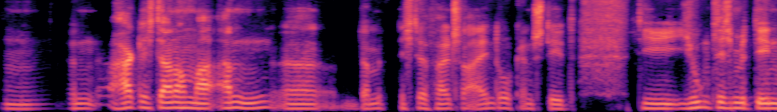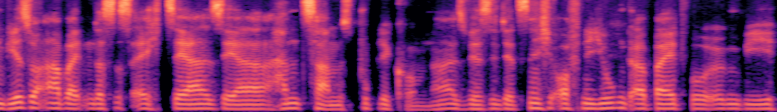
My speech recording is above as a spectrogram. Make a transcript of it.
Hm, dann hake ich da nochmal an, äh, damit nicht der falsche Eindruck entsteht. Die Jugendlichen, mit denen wir so arbeiten, das ist echt sehr, sehr handsames Publikum. Ne? Also wir sind jetzt nicht offene Jugendarbeit, wo irgendwie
